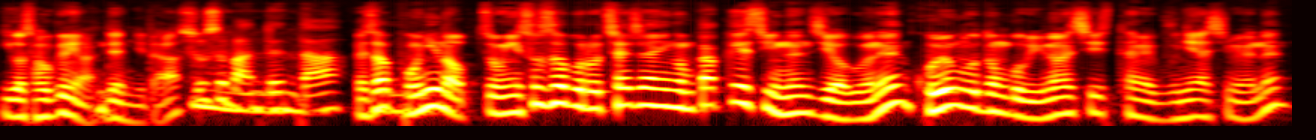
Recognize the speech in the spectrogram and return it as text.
이거 적용이 안 됩니다. 수습 안 된다. 그래서 음. 본인 업종이 수습으로 최저임금 깎일 수 있는지 여부는 고용노동부 민원 시스템에 문의하시면은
